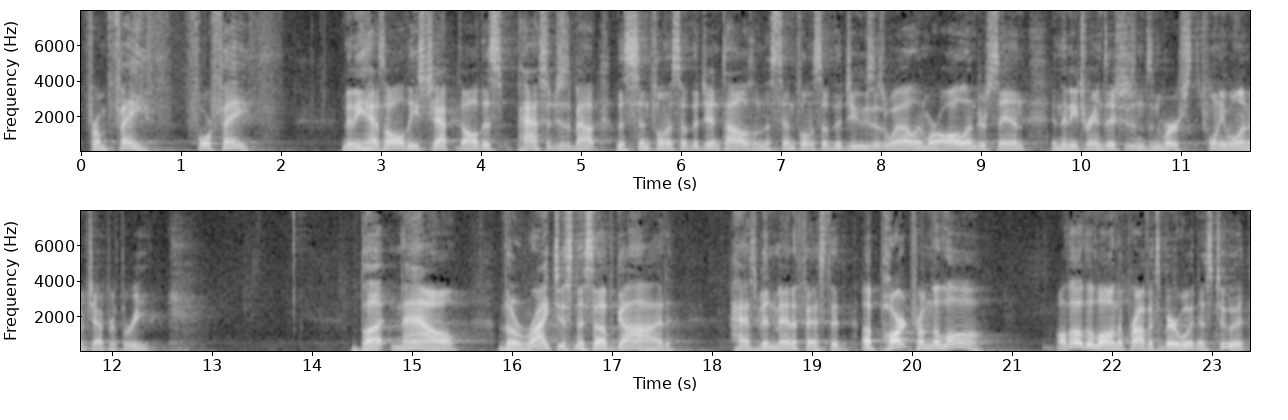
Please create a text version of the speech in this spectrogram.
from faith for faith then he has all these chap- all this passages about the sinfulness of the Gentiles and the sinfulness of the Jews as well, and we're all under sin. And then he transitions in verse 21 of chapter 3. But now the righteousness of God has been manifested apart from the law Although the law and the prophets bear witness to it,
